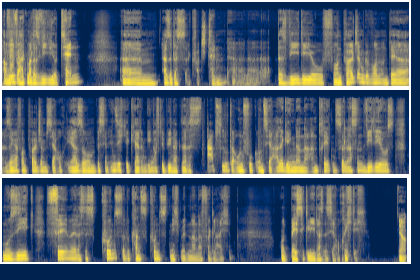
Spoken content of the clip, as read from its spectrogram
Auf jeden Fall hat man das Video 10 ähm, also das äh, Quatsch, Ten, äh, das Video von Pearl Jam gewonnen und der Sänger von Pearl Jam ist ja auch eher so ein bisschen in sich gekehrt und ging auf die Bühne und hat gesagt, das ist absoluter Unfug, uns hier alle gegeneinander antreten zu lassen. Videos, Musik, Filme, das ist Kunst und du kannst Kunst nicht miteinander vergleichen. Und basically, das ist ja auch richtig. Ja.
